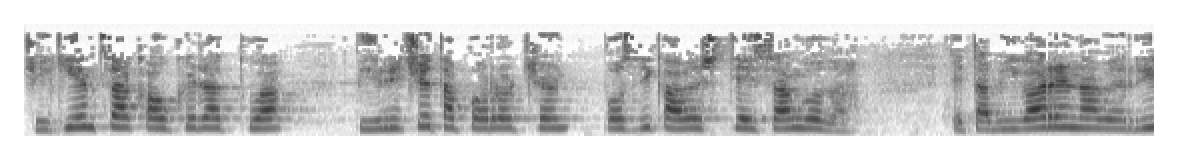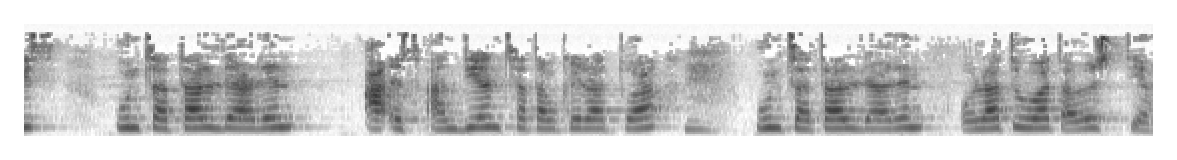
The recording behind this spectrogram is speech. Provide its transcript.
txikientzak aukeratua, pirritxe eta porrotxen pozik abestia izango da. Eta bigarrena berriz, untza taldearen, ez handientzat aukeratua, untza taldearen olatu bat abestia.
